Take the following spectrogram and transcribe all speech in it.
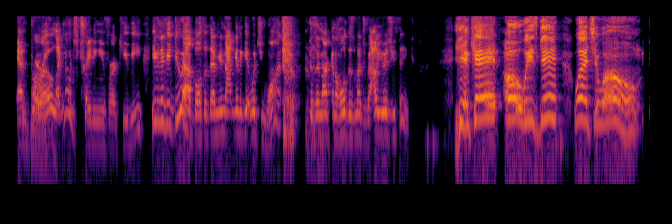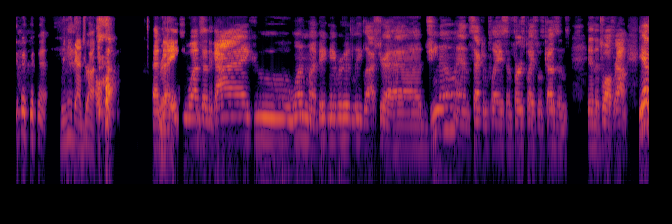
and Burrow. Like no one's trading you for a QB. Even if you do have both of them, you're not gonna get what you want because they're not gonna hold as much value as you think. You can't always get what you want. We need that drop. And uh, Right. AG1 said the guy who won my big neighborhood league last year, I had Gino, and second place and first place was Cousins in the 12th round. Yeah,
